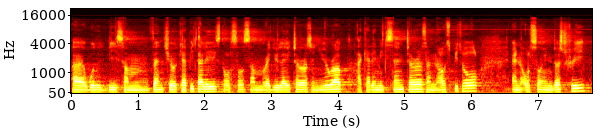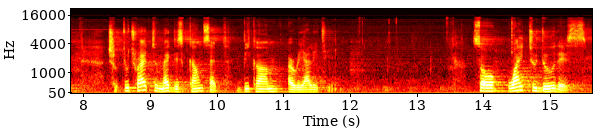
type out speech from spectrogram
Uh, will it be some venture capitalists, also some regulators in Europe, academic centers and hospital, and also industry, to, to try to make this concept become a reality. So why to do this?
